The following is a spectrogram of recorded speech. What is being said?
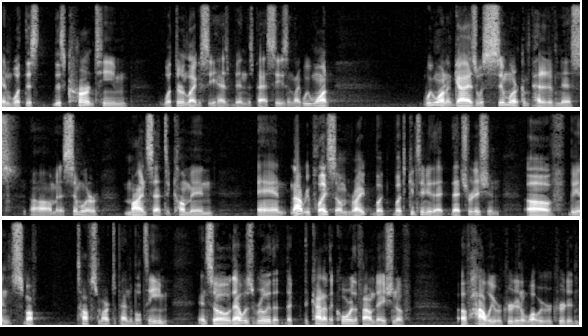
and what this this current team, what their legacy has been this past season. Like we want we wanted guys with similar competitiveness um, and a similar mindset to come in and not replace them, right? But but continue that that tradition of being smart, tough, smart, dependable team. And so that was really the, the, the, kind of the core, the foundation of of how we recruited and what we recruited.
